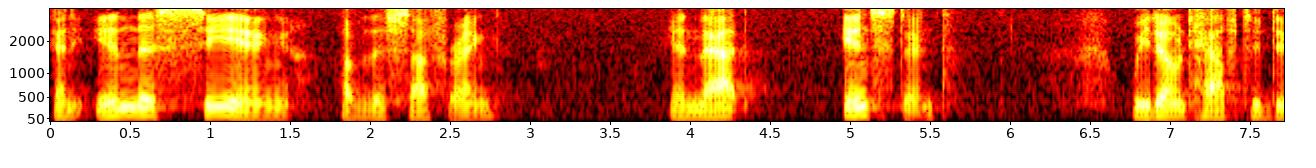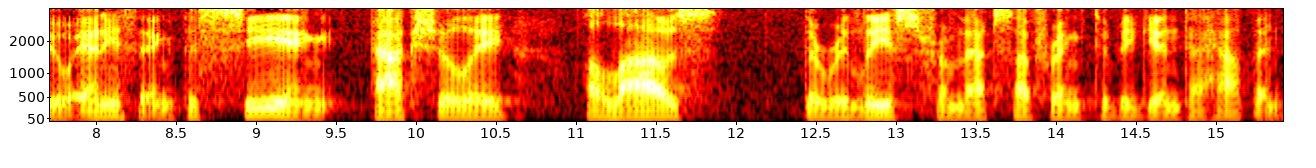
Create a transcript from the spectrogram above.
And in the seeing of the suffering, in that instant, we don't have to do anything. The seeing actually allows the release from that suffering to begin to happen.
